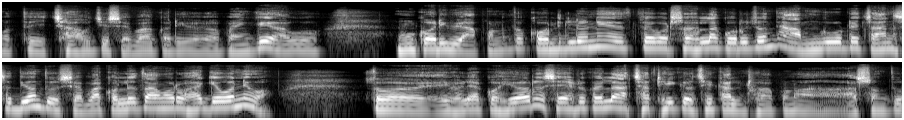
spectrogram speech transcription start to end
ମୋତେ ଇଚ୍ଛା ହେଉଛି ସେବା କରିବା ପାଇଁକି ଆଉ ମୁଁ କରିବି। ଆପଣ ତ କରିଲେନି ଏତେ ବର୍ଷ ହେଲା କରୁଛନ୍ତି ଆମକୁ ଗୋଟେ ଚାନ୍ସ ଦିଅନ୍ତୁ ସେବା କଲେ ତ ଆମର ଭାଗ୍ୟ ବନିବ। ତ ଏଇଭଳିଆ କହିବାରୁ ସେ ସେଠୁ କହିଲେ ଆଚ୍ଛା ଠିକ୍ ଅଛି କାଲିଠୁ ଆପଣ ଆସନ୍ତୁ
